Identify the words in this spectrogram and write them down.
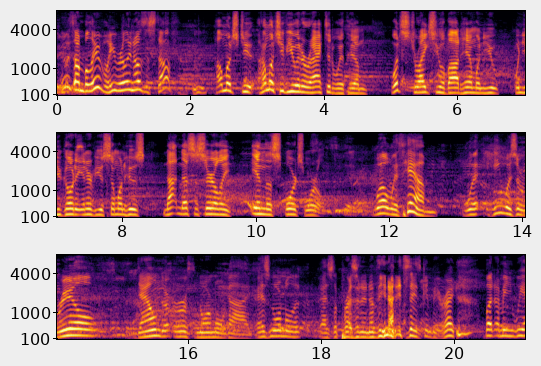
It was unbelievable. He really knows his stuff. How much do you, how much have you interacted with him? What strikes you about him when you when you go to interview someone who's not necessarily in the sports world? Well, with him, what, he was a real down to earth, normal guy, as normal as the president of the United States can be, right? But I mean, we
